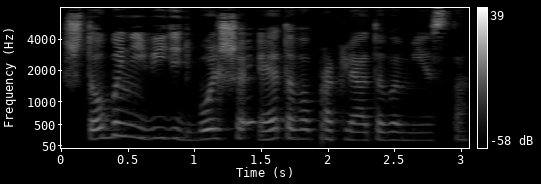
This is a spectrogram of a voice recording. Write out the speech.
чтобы не видеть больше этого проклятого места.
